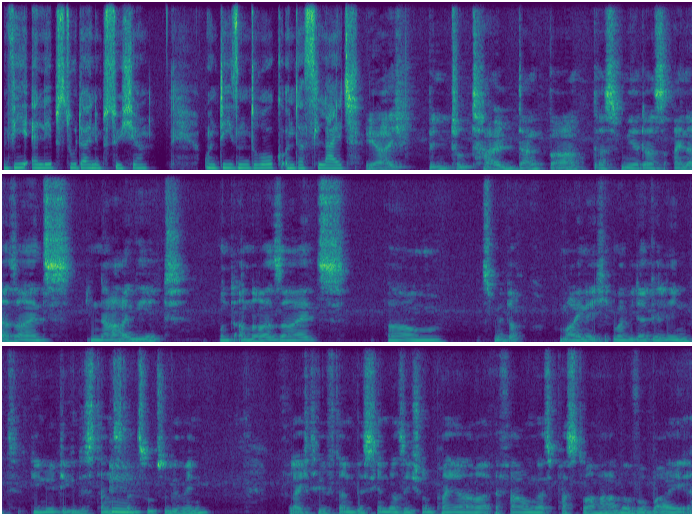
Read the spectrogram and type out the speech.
wie erlebst du deine Psyche und diesen Druck und das Leid? Ja, ich bin total dankbar, dass mir das einerseits nahe geht und andererseits ähm, es mir doch, meine ich, immer wieder gelingt, die nötige Distanz mhm. dazu zu gewinnen. Vielleicht hilft da ein bisschen, dass ich schon ein paar Jahre Erfahrung als Pastor habe, wobei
